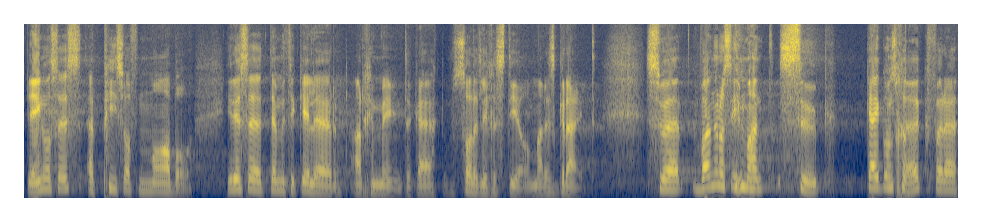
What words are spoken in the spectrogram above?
Die Engels is a piece of marble. Hier is 'n Timothy Keller argument, okay? Solidly gesteel, maar is great. So, wanneer ons iemand soek, kyk ons geluk vir 'n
